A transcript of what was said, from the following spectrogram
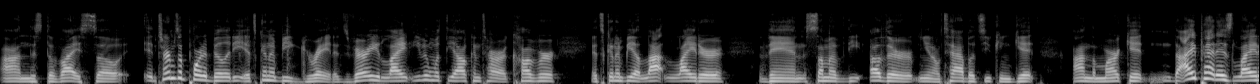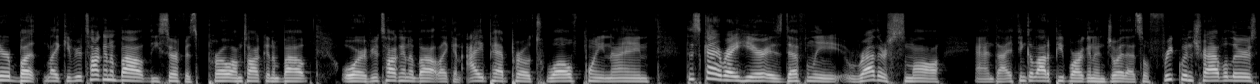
on this device. So in terms of portability, it's going to be great. It's very light, even with the Alcantara cover. It's going to be a lot lighter than some of the other, you know, tablets you can get on the market. The iPad is lighter, but like if you're talking about the Surface Pro, I'm talking about, or if you're talking about like an iPad Pro 12.9, this guy right here is definitely rather small. And I think a lot of people are going to enjoy that. So frequent travelers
